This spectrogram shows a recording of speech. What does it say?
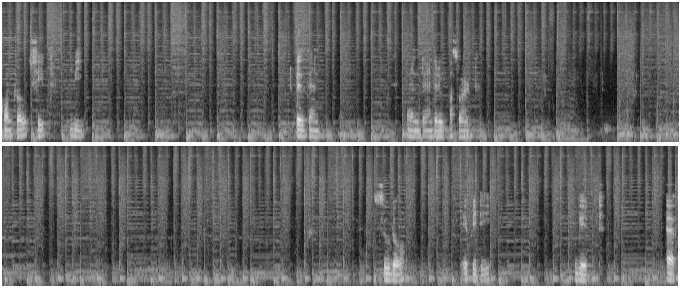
control shift v. Press then and enter your password. Sudo apt get f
